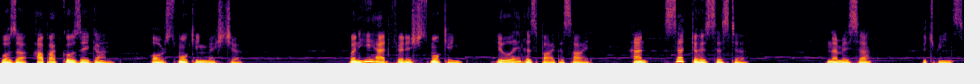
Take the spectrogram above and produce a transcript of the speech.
was a apakoze gun or smoking mixture. When he had finished smoking, he laid his pipe aside and said to his sister, Namesa, which means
